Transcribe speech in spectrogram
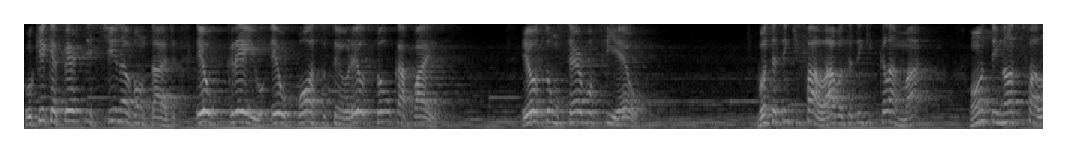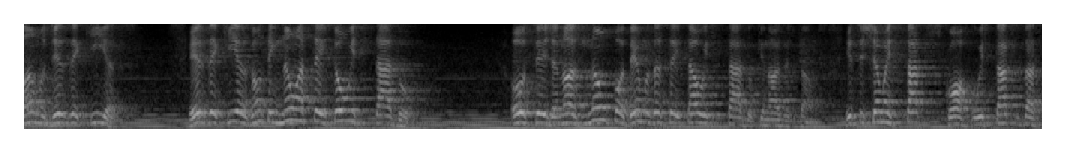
O que, é persistir na vontade? Eu creio, eu posso, Senhor, eu sou capaz. Eu sou um servo fiel. Você tem que falar, você tem que clamar. Ontem nós falamos de Ezequias. Ezequias ontem não aceitou o estado. Ou seja, nós não podemos aceitar o estado que nós estamos. Isso se chama status quo, o status das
